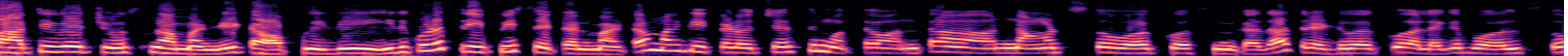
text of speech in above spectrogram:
పార్టీ వేర్ చూస్తున్నామండి. టాప్ ఇది. ఇది కూడా త్రీ పీస్ సెట్ అన్నమాట. మనకి ఇక్కడ వచ్చేసి మొత్తం అంతా నాట్స్తో వర్క్ వస్తుంది కదా. థ్రెడ్ వర్క్ అలాగే బర్ల్స్తో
